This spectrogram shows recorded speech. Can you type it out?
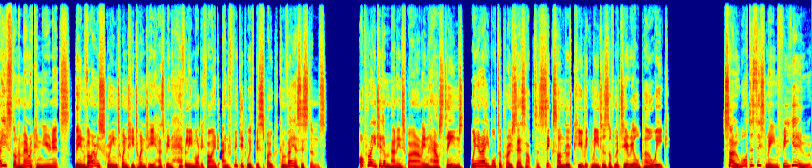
Based on American units, the EnviroScreen 2020 has been heavily modified and fitted with bespoke conveyor systems, Operated and managed by our in-house teams, we are able to process up to 600 cubic meters of material per week. So what does this mean for you?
